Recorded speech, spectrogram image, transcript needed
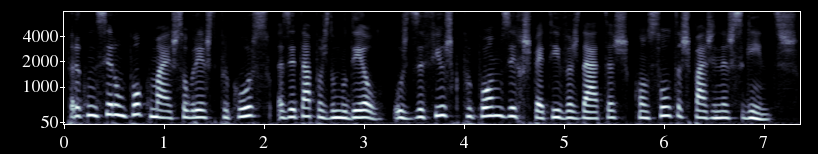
Para conhecer um pouco mais sobre este percurso, as etapas do modelo, os desafios que propomos e respectivas datas, consulte as páginas seguintes.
